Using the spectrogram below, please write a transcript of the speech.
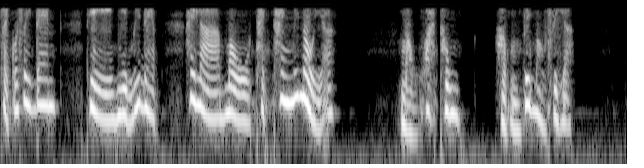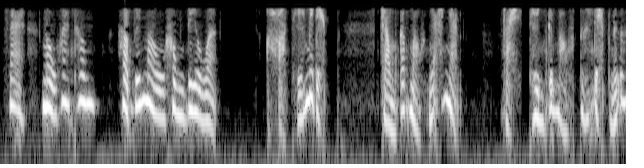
phải có dây đen thì nhìn mới đẹp, hay là màu thạch thanh mới nổi ạ? Màu hoa thông hợp với màu gì ạ? Dạ, màu hoa thông hợp với màu hồng điều ạ. À, thế mới đẹp. Trong các màu nhã nhặn, phải thêm cái màu tươi đẹp nữa.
